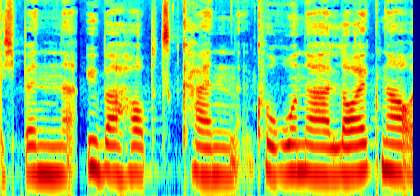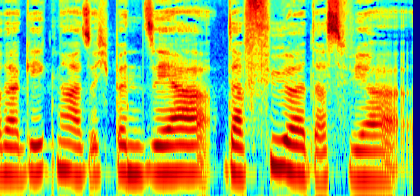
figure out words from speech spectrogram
Ich bin überhaupt kein Corona-Leugner oder Gegner. Also ich bin sehr dafür, dass wir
